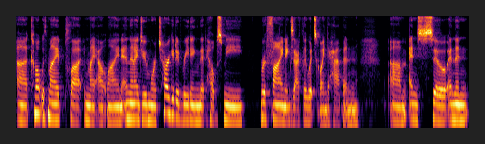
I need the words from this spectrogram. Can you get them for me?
uh, come up with my plot and my outline, and then I do more targeted reading that helps me refine exactly what's going to happen. Um, and so, and then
